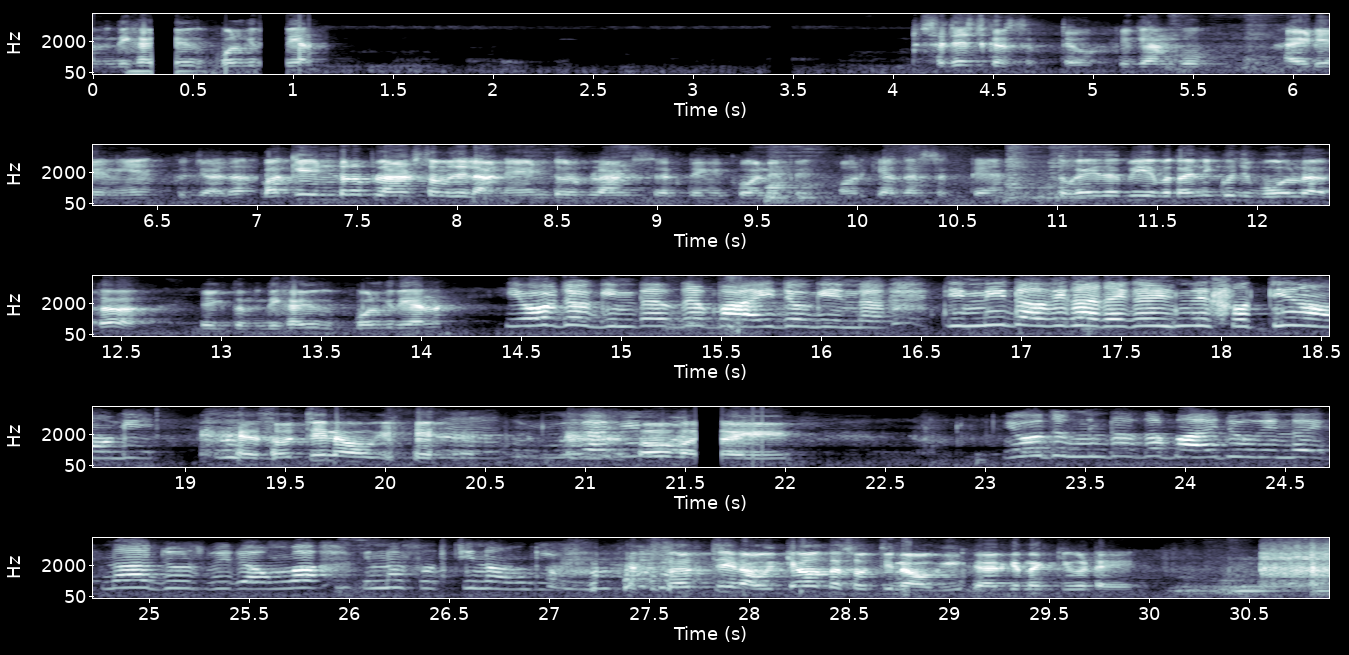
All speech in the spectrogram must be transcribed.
दिखाई बोल के दिया सजेस्ट कर सकते हो क्योंकि हमको आइडिया नहीं है कुछ ज़्यादा। बाकी इंडोर प्लांट्स तो मुझे लाने हैं इंडोर प्लांट्स रख देंगे कोने पे और क्या कर सकते हैं। तो गाइस अभी ये पता नहीं कुछ बोल रहा था एकदम दिखाई बोल के दिया ना यो जो गिनता था भाई जो गिनना जितनी दवाई खा देगा इसने सोची ना होगी। सोची ना होगी। ओ भाई। यो जो गिनता था भाई जो गिनता इतना इन्हें सोची ना होगी सोची ना होगी क्या होता है सोची ना होगी यार कितना क्यूट है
